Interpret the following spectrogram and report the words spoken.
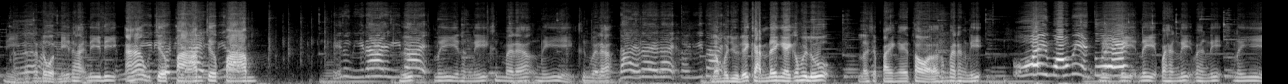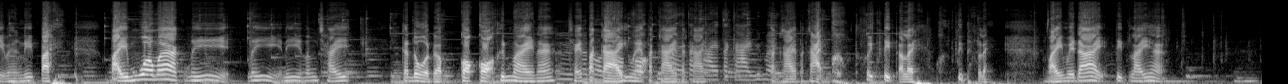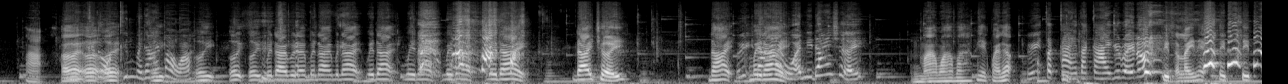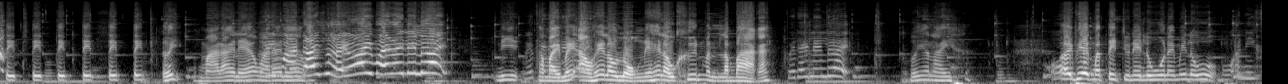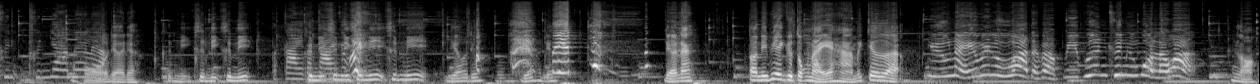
นี่เอแล้วอกระโดดนี้ได้นี่นี่นี่อ้าวนี่เจอปาล์มนี่เจอปาล์มนี่ตรงนี้ได้ตรงนี้ฮึบได้นี่ทางนี้ขึ้นไปแล้วนี่ขึ้นไปแล้ว ได้ได้ได้ตรงนี้ได้เรามาอยู่ด้วยกันได้ไงก็ไม่รู้ เราจะไปไงต่อเราต้องไปทางนี้ โอ้ยมองไม่เห็นตัวนี่เองนี่นี่ไปทางนี้ไปทางนี้นี่ไปทางนี้ไป ไปมั่วมากนี่นี่นี่ต้องใช้กระโดดแบบเกาะเกาะขึ้นมานะเออใช้ตะกายขึ้นมาระโดดตะกายตะกายตะกายขึ้นมาตะกายตะกายเฮ้ยติดอะไรติดอะไร ไปไม่ได้ติดอะไรฮะอะเอ้ยเอ้ยกระโดเอ้ดยขึ้นไปได้เปล่าวะเอ้ยเอ้ยเอ้ยไม่ได้ไม่ได้ไม่ได้ไม่ได้ไม่ได้ไม่ได้ไม่ได้ไม่ได้ ได้เฉย ได้เฮ้ยไม่ได้เหรออันนี้ได้เฉย มามามาพี่เอกไปแล้วเฮ้ยตะกายตะกายขึ้นไปด้วยติดอะไรเนี่ยติดติดติดติดติดติดติดติดเฮ้ยมาได้แล้วมาเฮ้ยได้มาแล้วได้เฉยเฮ้ยมาได้เรื่อยนี่เฮ้ยไปทำไมไม่เรื่อยๆเอาให้เราลงเนี่ยให้เราขึ้นมันลำบากอะๆไปได้เรื่อยเฮ้ยอะไรๆโอ้ เอ้ยเพียกมาติดอยู่ในรูอะไรไม่รู้โหอันนี้ขึ้นขึ้นยากโอ้แน่โหเลยอะเดี๋ยวเดี๋ยวขึ้นนี้ขึ้นนี้ขึ้นนี้ตะกายขึ้นตะนี้กายขึ้นนี้ขึ้นนี้ขึ้นนี้เดี๋ยวเดี๋ยวเดี๋ยวเดี๋ยวเดี๋ยวนะ ตอนนี้พี่เอกอยู่ตรงไหนอะหาไม่เจออะอยู่ตรงไหนก็ไม่รู้อะแต่แบบมีเพื่อนขึ้นข้างบนแล้วอะเหรอ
